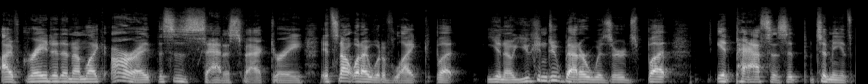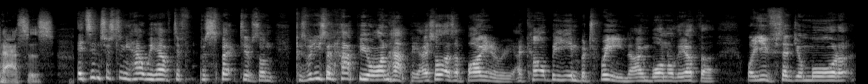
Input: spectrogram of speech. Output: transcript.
I've graded and I'm like, all right, this is satisfactory. It's not what I would have liked, but you know, you can do better, Wizards. But it passes. It to me, it passes. it's interesting how we have different perspectives on. Because when you said happy or unhappy, I saw it as a binary. I can't be in between. I'm one or the other. Well, you've said you're more.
